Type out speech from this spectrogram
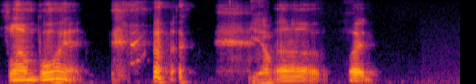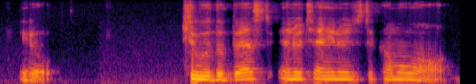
flamboyant. yep. Uh, but, you know, two of the best entertainers to come along.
